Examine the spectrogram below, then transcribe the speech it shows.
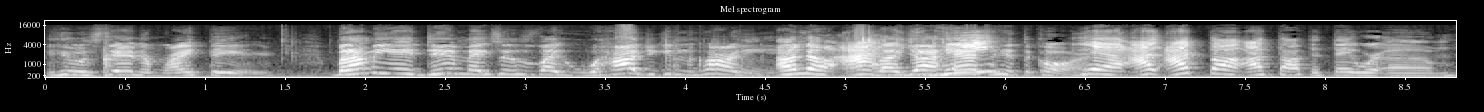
he was standing right there. But I mean, it did make sense. Like, well, how'd you get in the car then? I know. I like y'all me, had to hit the car. Yeah, I, I thought I thought that they were um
